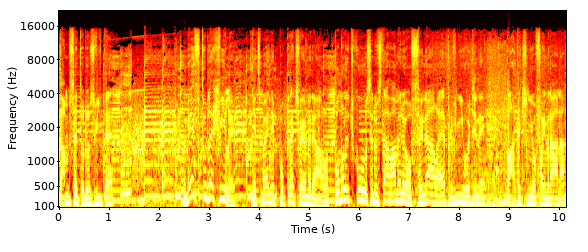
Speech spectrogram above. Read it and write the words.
tam se to dozvíte. My v tuhle chvíli nicméně pokračujeme dál. Pomaličku se dostáváme do finále první hodiny pátečního fajn rána.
